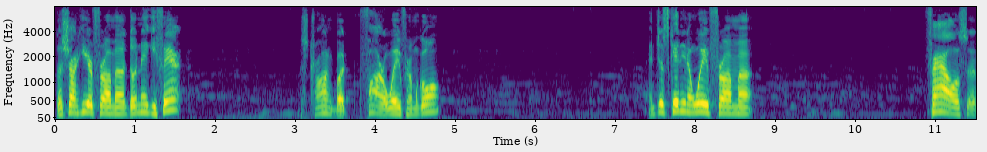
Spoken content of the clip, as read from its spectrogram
The shot here from uh, Donegui Fair strong but far away from goal. And just getting away from uh, fouls uh,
